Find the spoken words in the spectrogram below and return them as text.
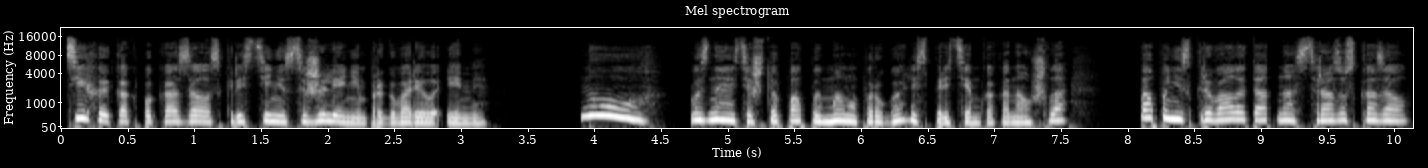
Тихо как показалось Кристине, с сожалением проговорила Эми. «Ну, вы знаете, что папа и мама поругались перед тем, как она ушла. Папа не скрывал это от нас, сразу сказал».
